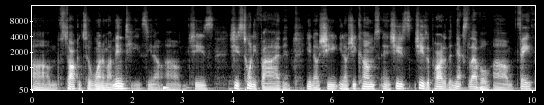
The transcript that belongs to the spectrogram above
um, was talking to one of my mentees. You know, um, she's she's 25 and you know she you know she comes and she's she's a part of the next level um, faith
